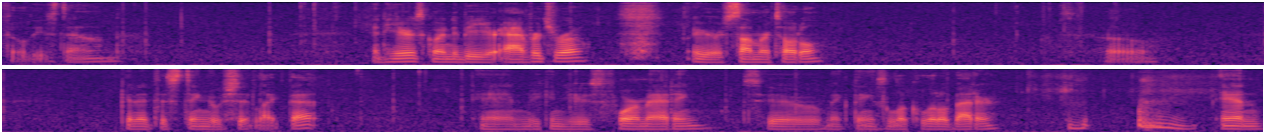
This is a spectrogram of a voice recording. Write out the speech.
fill these down. And here's going to be your average row, or your sum or total. So, going to distinguish it like that. And we can use formatting to make things look a little better. and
